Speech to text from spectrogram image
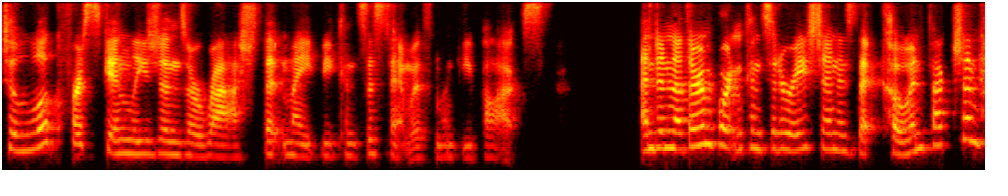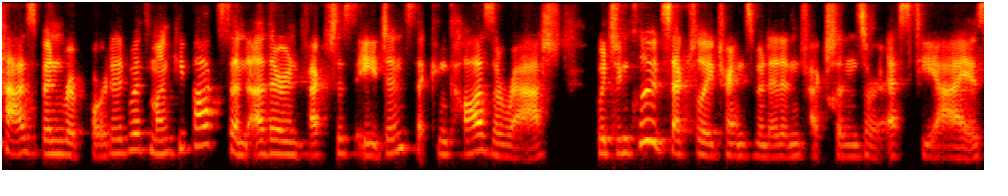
to look for skin lesions or rash that might be consistent with monkeypox. And another important consideration is that co infection has been reported with monkeypox and other infectious agents that can cause a rash, which include sexually transmitted infections or STIs.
